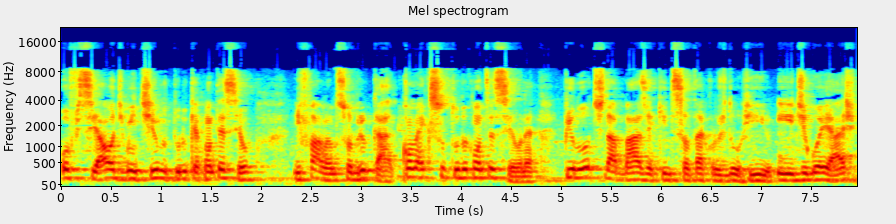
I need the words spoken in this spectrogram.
oficial admitindo tudo o que aconteceu e falando sobre o caso. Como é que isso tudo aconteceu, né? Pilotos da base aqui de Santa Cruz do Rio e de Goiás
